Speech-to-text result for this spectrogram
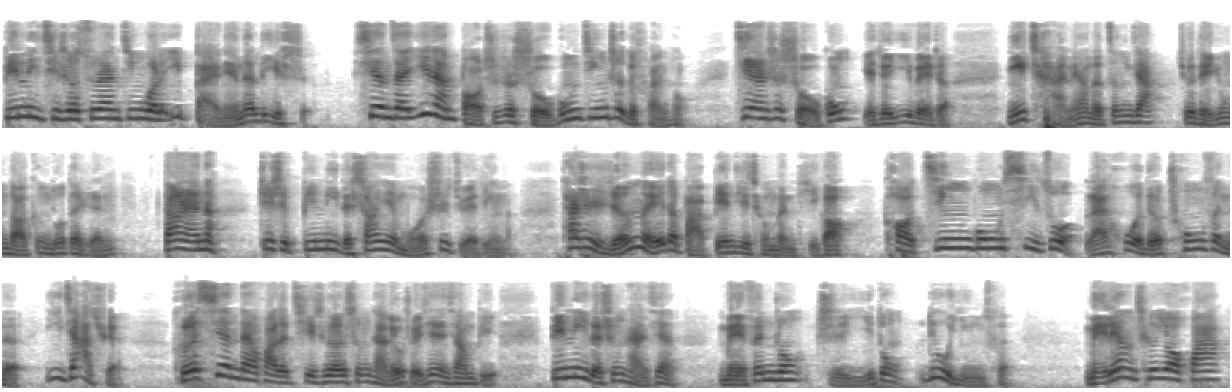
宾利汽车虽然经过了一百年的历史，现在依然保持着手工精致的传统。既然是手工，也就意味着你产量的增加就得用到更多的人。当然呢，这是宾利的商业模式决定的，它是人为的把边际成本提高，靠精工细作来获得充分的溢价权。和现代化的汽车生产流水线相比，宾利的生产线每分钟只移动六英寸，每辆车要花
